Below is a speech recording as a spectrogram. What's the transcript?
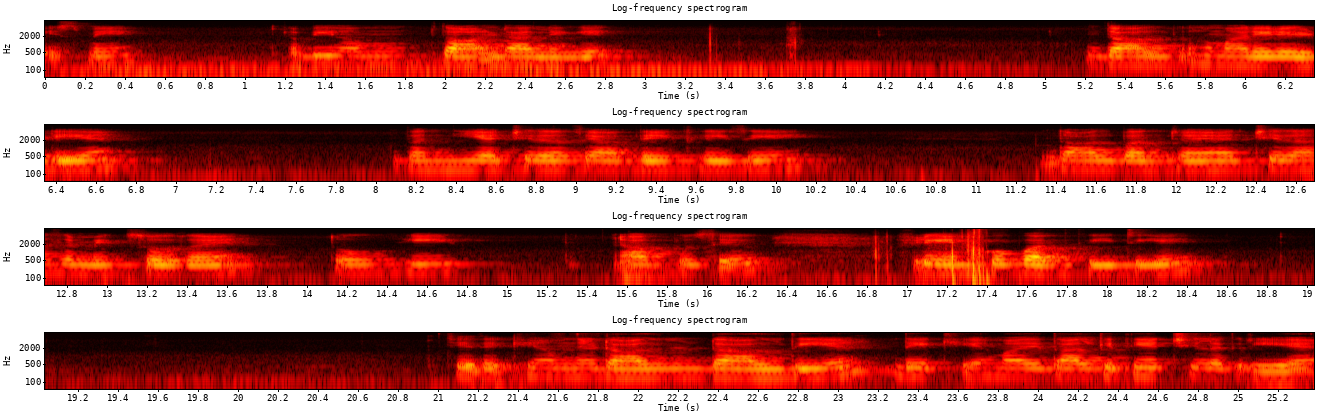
इसमें अभी हम दाल डालेंगे। दाल हमारी रेडी है। बन गई अच्छी तरह से, आप देख लीजिए। दाल बन जाए, अच्छी तरह से मिक्स हो जाए तो ही आप उसे फ्लेम को बंद कीजिए। ये देखिए, हमने डाल डाल दी है। देखिए, हमारी दाल कितनी अच्छी लग रही है।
